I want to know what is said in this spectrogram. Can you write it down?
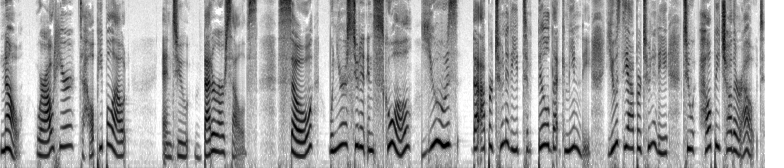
No, we're out here to help people out and to better ourselves. So when you're a student in school, use that opportunity to build that community. Use the opportunity to help each other out.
